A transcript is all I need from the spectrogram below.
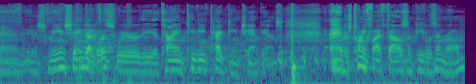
and it was me and Shane Douglas. We were the Italian TV Tag Team Champions, and there was twenty five thousand people in Rome.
